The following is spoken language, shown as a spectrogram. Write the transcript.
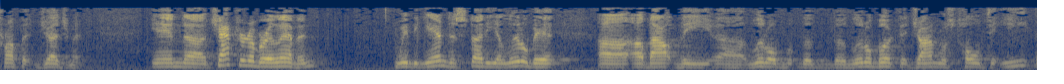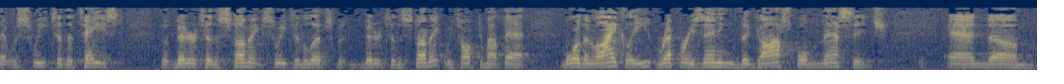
trumpet judgment. In uh, chapter number 11, we began to study a little bit uh, about the uh, little the, the little book that John was told to eat that was sweet to the taste but bitter to the stomach, sweet to the lips but bitter to the stomach. We talked about that more than likely representing the gospel message, and um,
